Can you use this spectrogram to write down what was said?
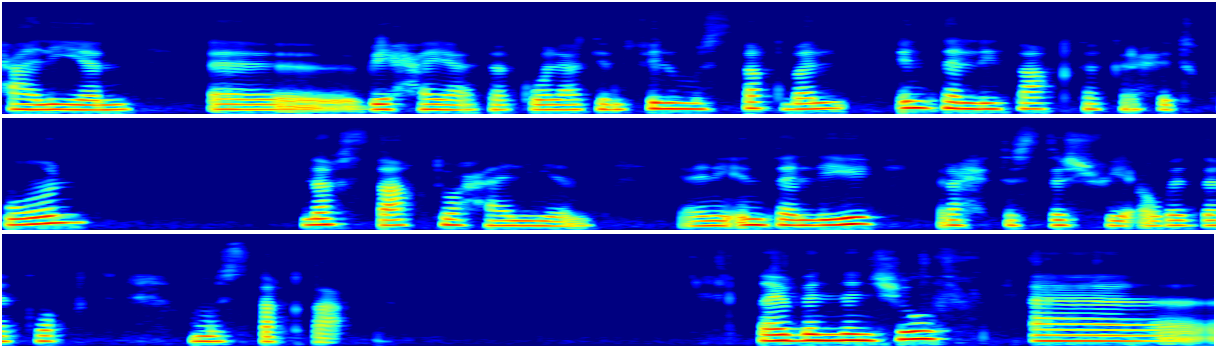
حاليا آه، بحياتك. ولكن في المستقبل أنت اللي طاقتك رح تكون نفس طاقته حاليا. يعني أنت اللي رح تستشفي أو بدك وقت مستقطع. طيب بدنا نشوف آه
